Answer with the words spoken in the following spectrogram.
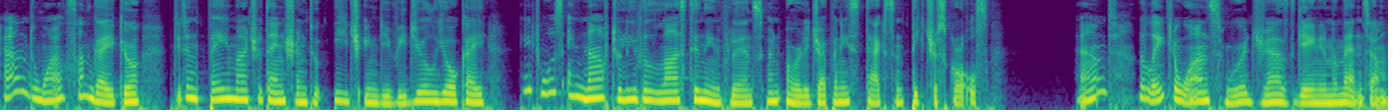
And while Sengaikyo didn't pay much attention to each individual yokai, it was enough to leave a lasting influence on early Japanese texts and picture scrolls. And the later ones were just gaining momentum.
